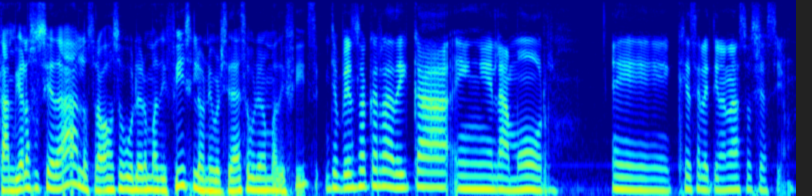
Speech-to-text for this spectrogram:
¿Cambió la sociedad? ¿Los trabajos se volvieron más difíciles? ¿Las universidades se volvieron más difíciles? Yo pienso que radica en el amor eh, que se le tiene a la asociación.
